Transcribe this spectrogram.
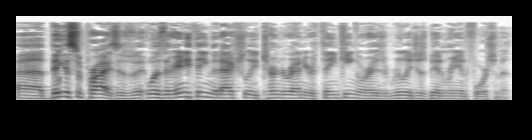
uh, biggest surprise. Is was there anything that actually turned around your thinking, or has it really just been reinforcement?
